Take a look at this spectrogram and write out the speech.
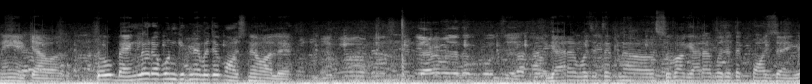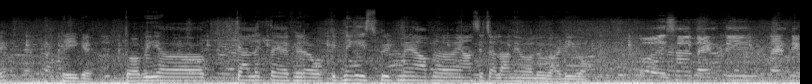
नहीं है क्या बात? है तो बेंगलोर अपन कितने बजे पहुँचने वाले हैं? ग्यारह बजे तक पहुँच जाएगा। ग्यारह बजे तक ना सुबह ग्यारह बजे तक पहुँच जाएँगे। ठीक है तो अभी अ, क्या लगता है फिर कितने की स्पीड में आप यहाँ से चलाने वाले हो गाड़ी को? तो ऐसा नाइन्टी नाइन्टी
